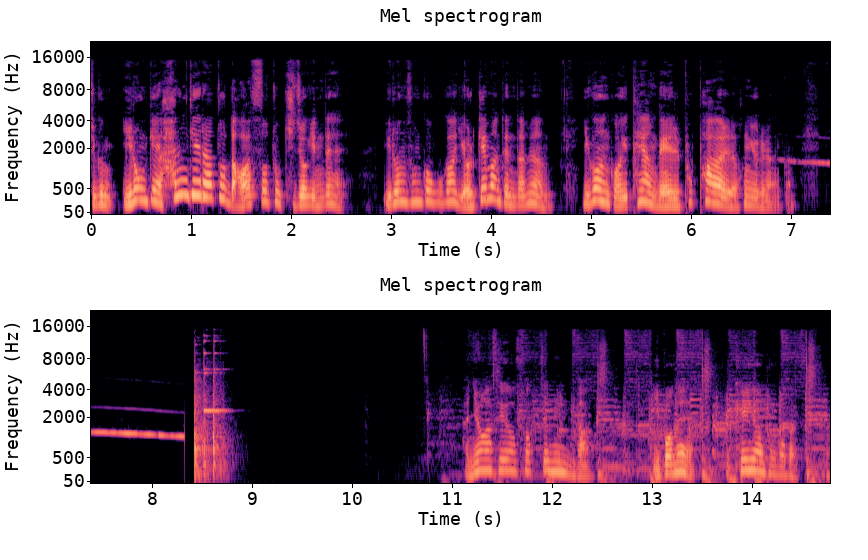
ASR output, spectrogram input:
지금 이런 게 한 개라도 나왔어도 기적인데 이런 선거구가 10개만 된다면 이건 거의 태양 내일 폭파할 확률이라니까. 안녕하세요 수학잼입니다. 이번에 국회의원 선거가 있었어요.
